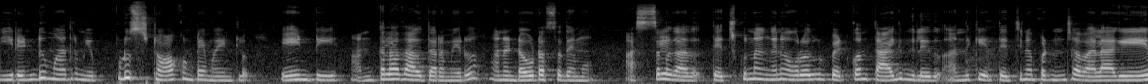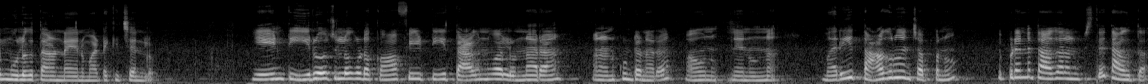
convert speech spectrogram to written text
ఈ రెండు మాత్రం ఎప్పుడు స్టాక్ ఉంటాయి మా ఇంట్లో. ఏంటి అంతలా తాగుతారా మీరు? అన్న డౌట్ వస్తుందేమో. అస్సలు కాదు. తెచ్చుకున్నాం కానీ ఒక రోజు కూడా పెట్టుకొని తాగింది లేదు. అందుకే తెచ్చినప్పటి నుంచి అవి అలాగే మూలుగుతూ ఉన్నాయి అనమాట కిచెన్లో. ఏంటి ఈ రోజుల్లో కూడా కాఫీ టీ తాగని వాళ్ళు ఉన్నారా? అని అనుకుంటున్నారా? అవును నేనున్నా. మరీ తాగును అని చెప్పను. ఎప్పుడైనా తాగాలనిపిస్తే తాగుతా.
